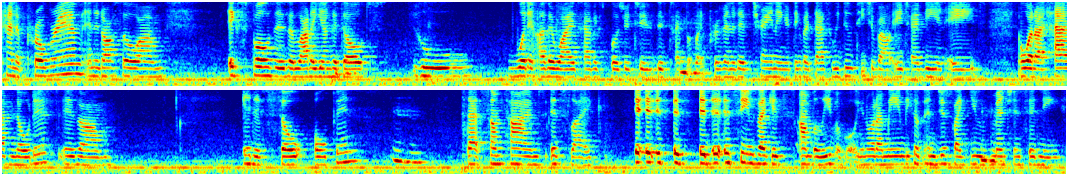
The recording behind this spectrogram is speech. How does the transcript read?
kind of program. And it also um, exposes a lot of young adults who wouldn't otherwise have exposure to this type of like preventative training or things like that. So we do teach about HIV and AIDS. And what I have noticed is um it is so open Mm-hmm. that sometimes it's like it, it, it's it, it, it seems like it's unbelievable. You know what I mean? Because and just like you mentioned, Sydney,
